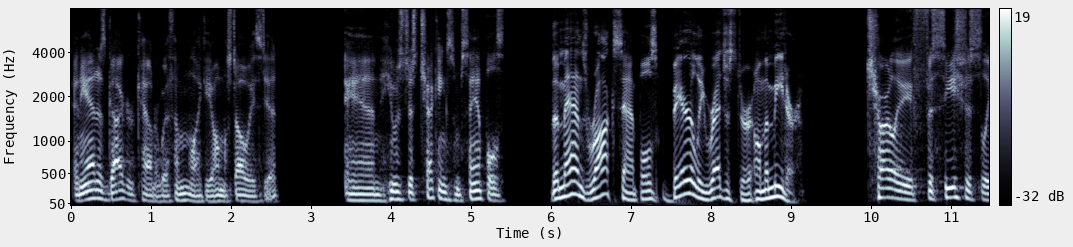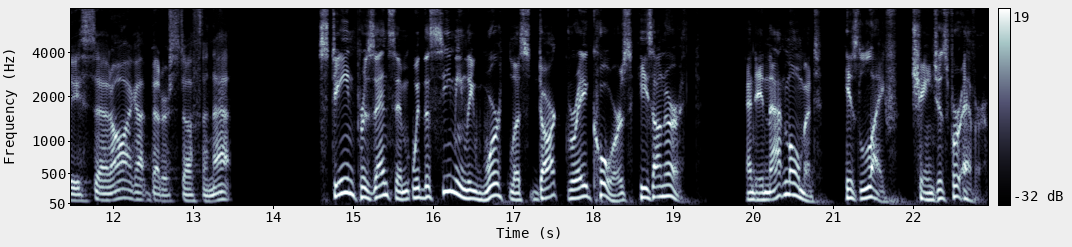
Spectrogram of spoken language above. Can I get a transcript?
and he had his Geiger counter with him, like he almost always did. And he was just checking some samples. The man's rock samples barely register on the meter. Charlie facetiously said, Oh, I got better stuff than that. Steen presents him with the seemingly worthless dark gray cores he's unearthed. And in that moment, his life changes forever.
